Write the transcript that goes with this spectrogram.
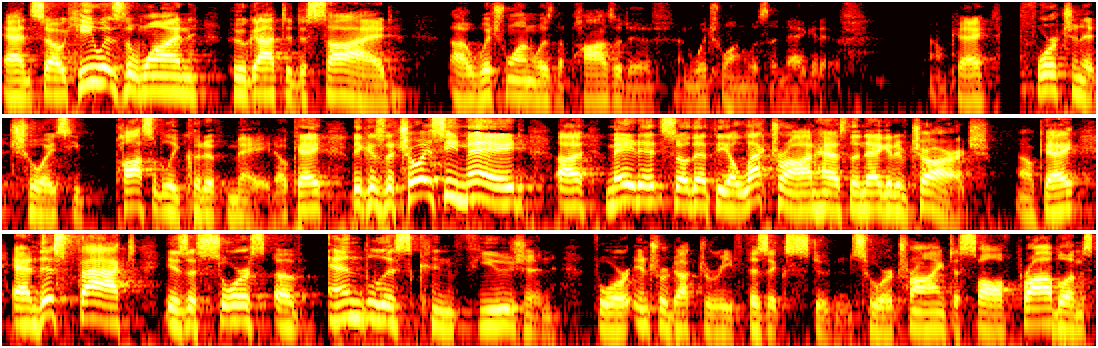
And so he was the one who got to decide uh, which one was the positive and which one was the negative. Okay? Fortunate choice he possibly could have made, okay? Because the choice he made uh, made it so that the electron has the negative charge. Okay? And this fact is a source of endless confusion for introductory physics students who are trying to solve problems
